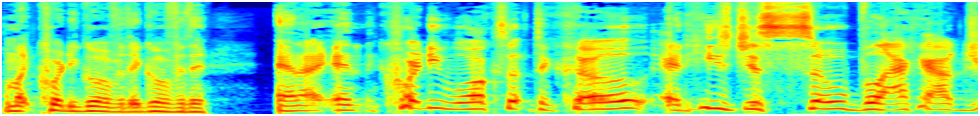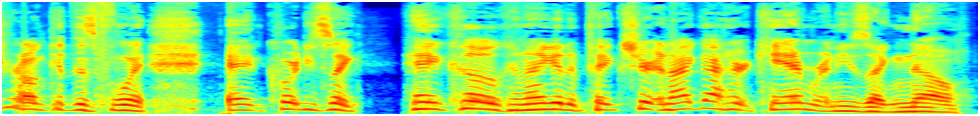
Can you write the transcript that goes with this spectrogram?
I'm like, Courtney, go over there, go over there. And I and Courtney walks up to Koe, and he's just so blackout drunk at this point. And Courtney's like, "Hey, Koe, can I get a picture?" And I got her camera, and he's like, "No,"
